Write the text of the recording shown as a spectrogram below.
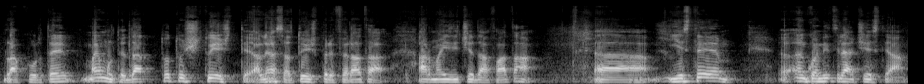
la curte mai multe, dar totuși tu ești aleasa, tu ești preferata, ar mai zice da fata? Este în condițiile acestea,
